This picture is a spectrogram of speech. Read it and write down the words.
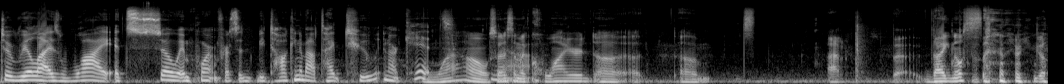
to realize why it's so important for us to be talking about type 2 in our kids. Wow. So that's an acquired uh, um, uh, uh, diagnosis. there we go.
